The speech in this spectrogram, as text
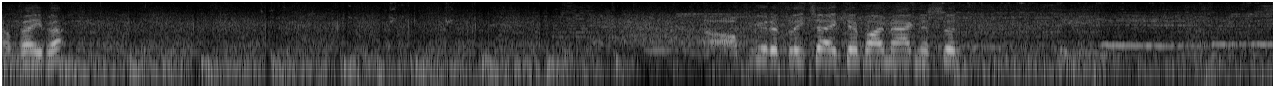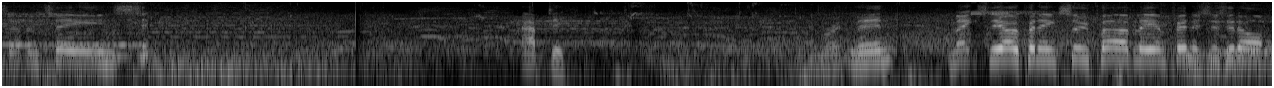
Now Weber. Oh, beautifully taken by Magnusson. 17 six. Abdi. Aymeric Minne makes the opening superbly and finishes it off.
